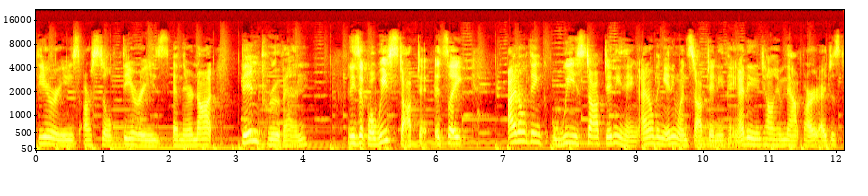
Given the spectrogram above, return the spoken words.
theories are still theories and they're not been proven. And he's like, well, we stopped it. It's like, I don't think we stopped anything. I don't think anyone stopped anything. I didn't even tell him that part. I just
